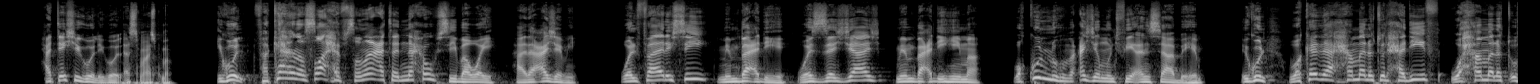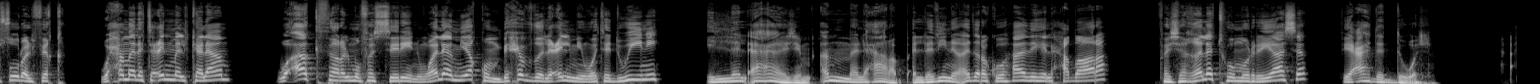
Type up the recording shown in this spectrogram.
حتى إيش يقول؟ يقول اسمع اسمع. يقول فكان صاحب صناعة النحو سيبويه. هذا عجمي والفارسي من بعده والزجاج من بعدهما. وكلهم عجم في أنسابهم. يقول وكذا حملة الحديث وحملة أصول الفقه وحملة علم الكلام وأكثر المفسرين ولم يقم بحفظ العلم وتدوينه إلا الأعاجم. أما العرب الذين أدركوا هذه الحضارة فشغلتهم الرياسة في عهد الدول.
